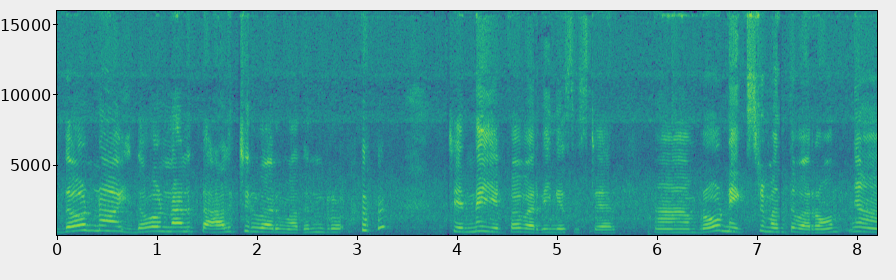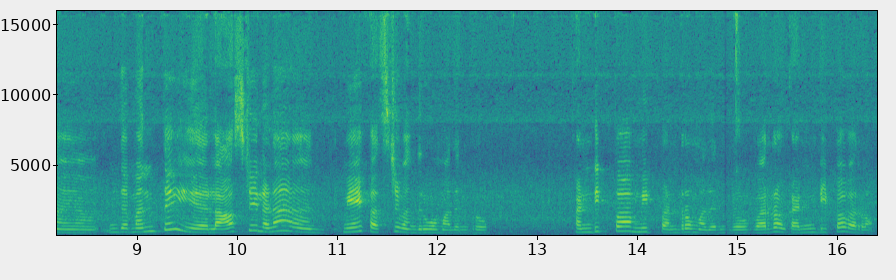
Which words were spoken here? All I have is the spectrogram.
இதோண்ணா இதோண்ணான்னு தாளிச்சிருவார் மதன் ப்ரோ சென்னை எப்போ வர்றீங்க சிஸ்டர் ப்ரோ நெக்ஸ்ட் மந்த்து வரோம் இந்த மந்த்து லாஸ்ட்டு இல்லைன்னா மே ஃபஸ்ட்டு வந்துடுவோம் மதன் ப்ரோ கண்டிப்பாக மீட் பண்ணுறோம் மதன் ப்ரோ வர்றோம் கண்டிப்பாக வர்றோம்.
